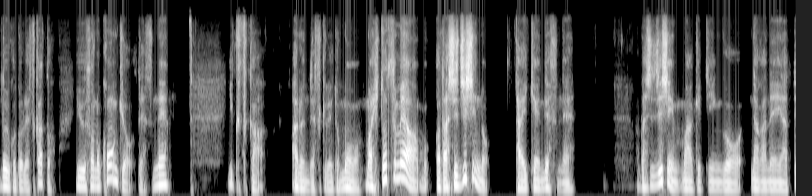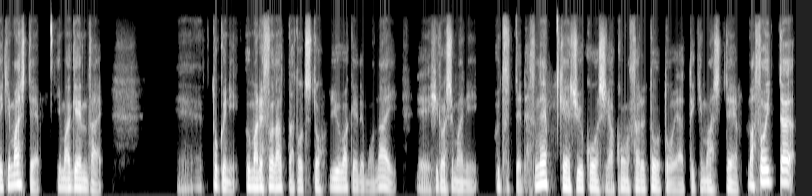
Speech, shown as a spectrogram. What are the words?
どういうことですか？というその根拠ですね。いくつかあるんですけれども、まあ、一つ目は私自身の体験ですね。私自身マーケティングを長年やってきまして、今現在、えー特に生まれ育った土地というわけでもない、えー広島に移ってですね、研修講師やコンサル等々をやってきまして、まあ、そういった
